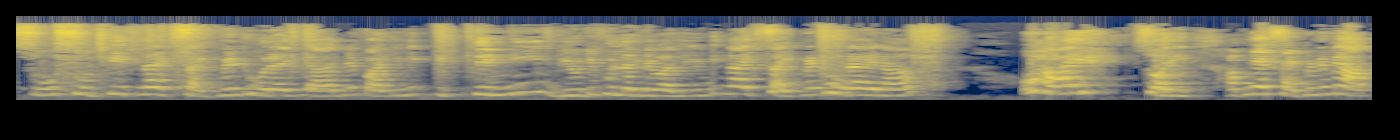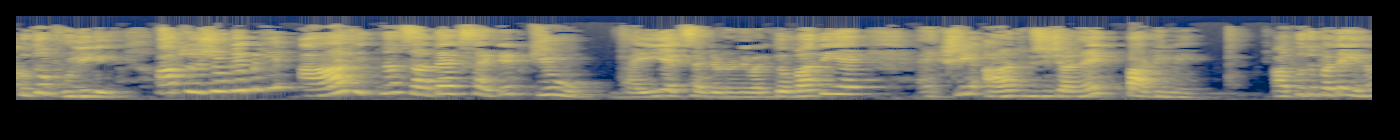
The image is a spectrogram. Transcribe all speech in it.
सोच सोच के इतना एक्साइटमेंट हो रहा है कि आज मैं पार्टी में कितनी ब्यूटीफुल लगने वाली हूँ। इतना एक्साइटमेंट हो रहा है ना? ओ हाय सॉरी अपने एक्साइटमेंट में मैं आपको तो भूल ही गई। आप सोच रहे होंगे आज इतना ज़्यादा एक्साइटेड क्यों? भाई एक्साइटेड होने वाली तो बात ही है। एक्चुअली आज मुझे जाना है पार्टी में। आपको तो पता ही है ना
